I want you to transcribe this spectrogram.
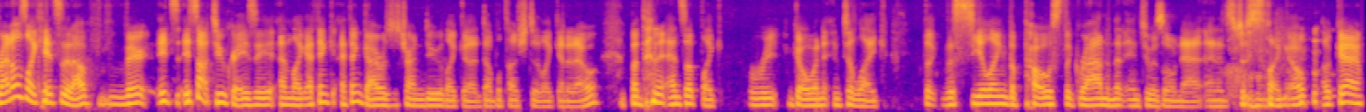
Reynolds like hits it up very it's it's not too crazy and like I think I think Guy was just trying to do like a double touch to like get it out but then it ends up like re- going into like the, the ceiling the post the ground and then into his own net and it's just like oh okay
